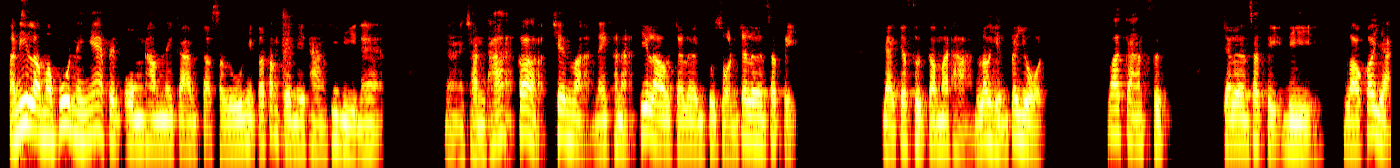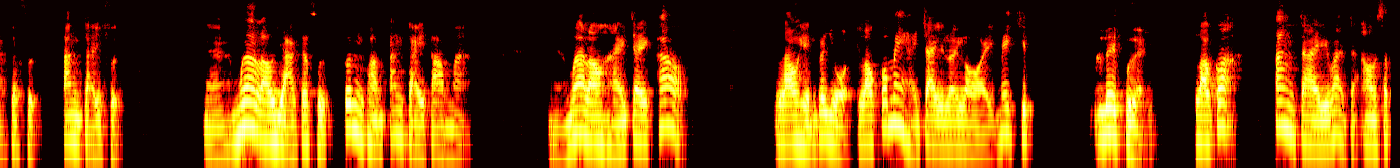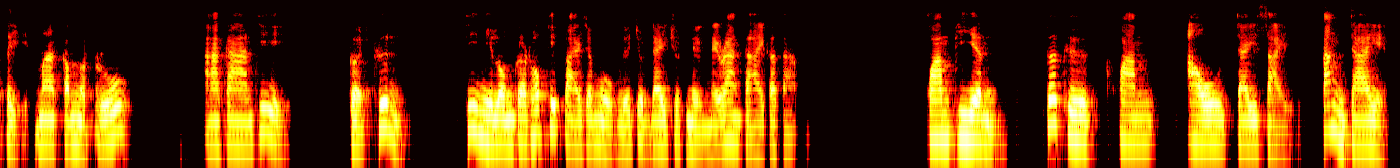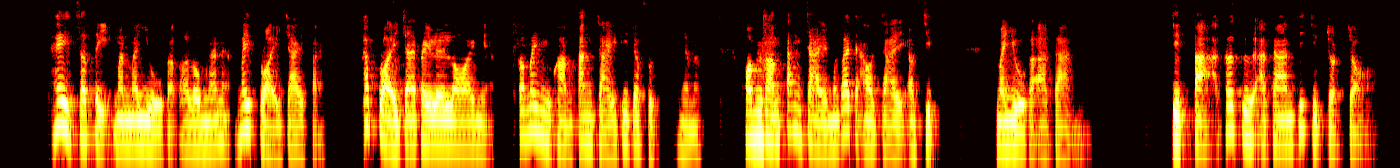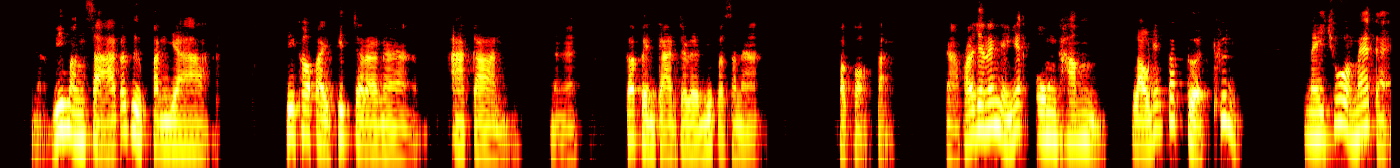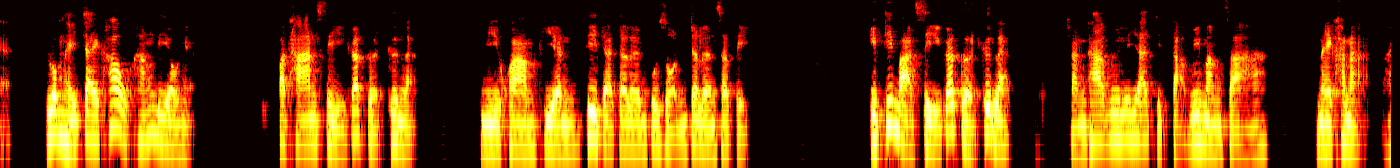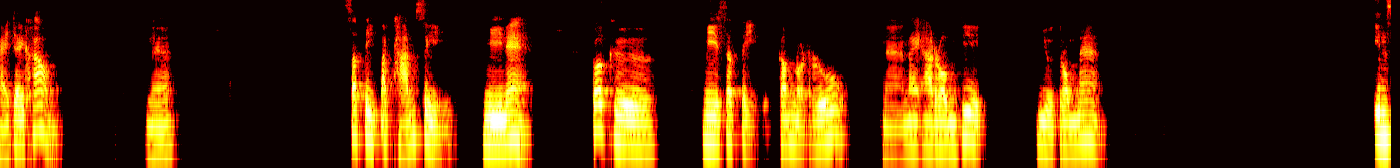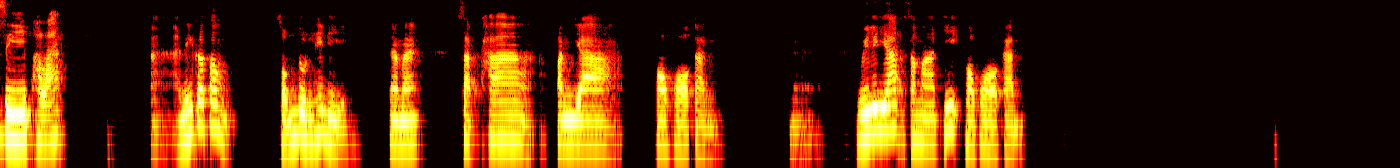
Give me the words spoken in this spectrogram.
อันนี้เรามาพูดในแง่เป็นองค์ธรรมในการตัดสรู้นี่ก็ต้องเป็นในทางที่ดีแน่ ฉันทะก็เช่นว่าในขณะที่เราเจริญกุศลเจริญสติ อยากจะฝึกกรรมฐานเราเห็นประโยชน์ ว่าการฝึกเจริญสติดี เราก็อยากจะฝึกตั้งใจฝึกนะเมื่อเราอยากจะฝึกก็มีความตั้งใจตามมานะเมื่อเราหายใจเข้า เราเห็นประโยชน์ เราก็ไม่หายใจลอยๆ ไม่คิดเลื่อยเปื่อย เราก็ตั้งใจว่าจะเอาสติมากำหนดรู้อาการที่เกิดขึ้น ที่มีลมกระทบที่ปลายจมูก หรือจุดใดจุดหนึ่งในร่างกายก็ตาม ความเพียรก็คือความเอาใจใส่ตั้งใจ ให้สติมันมาอยู่กับอารมณ์นั้นไม่ปล่อยใจไป ถ้าปล่อยใจไปลอยๆเนี่ย ก็ไม่มีความตั้งใจที่จะฝึกใช่ไหมพอมีความตั้งใจมันก็จะเอาใจเอาจิตมาอยู่กับอาการ จิตตะก็คืออาการที่จิตจดจ่อวิมังสาก็คือปัญญาที่เข้าไปพิจารณาอาการนะ ก็เป็นการเจริญวิปัสนาประกอบไปเพราะฉะนั้นอย่างเงี้ยองค์ธรรมเหล่านี้ก็เกิดขึ้น ในช่วงแม้แต่ลมหายใจเข้าครั้งเดียวเนี่ยประธานสี่ก็เกิดขึ้นละมีความเพียรที่จะเจริญกุศลเจริญสติ อิทธิบาทสี่ก็เกิดขึ้นแล้ว ฉันทาวิริยะจิตตวิมังสาในขณะหายใจเข้านะสติปัฏฐานสี่มีแน่ ก็คือ มีสติกำหนดรู้นะในอารมณ์ที่อยู่ตรงหน้า อินทรีย์พละอ่าอันนี้ก็ต้องสมดุลให้ดีใช่ไหมศรัทธาปัญญาพอๆกันนะวิริยะสมาธิพอๆกัน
